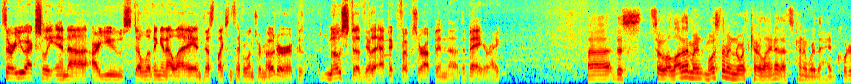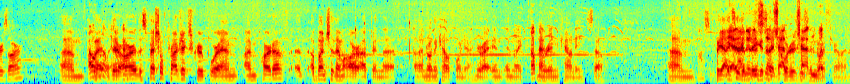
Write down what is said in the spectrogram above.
So are you actually in? Uh, are you still living in LA and just like since everyone's remote, or because most of Yep. the Epic folks are up in the, the Bay, right? Uh, this so a lot of them are most of them in North Carolina. That's kind of where the headquarters are. Um, Oh, but really? there Okay. are the special projects group where I'm I'm part of. A, a bunch of them are up in the uh, Northern California. You're right, in, in like Okay. Marin County. So, um, Awesome. but yeah, I'd Yeah, say I the biggest know, chat- headquarters is in with- North Carolina.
